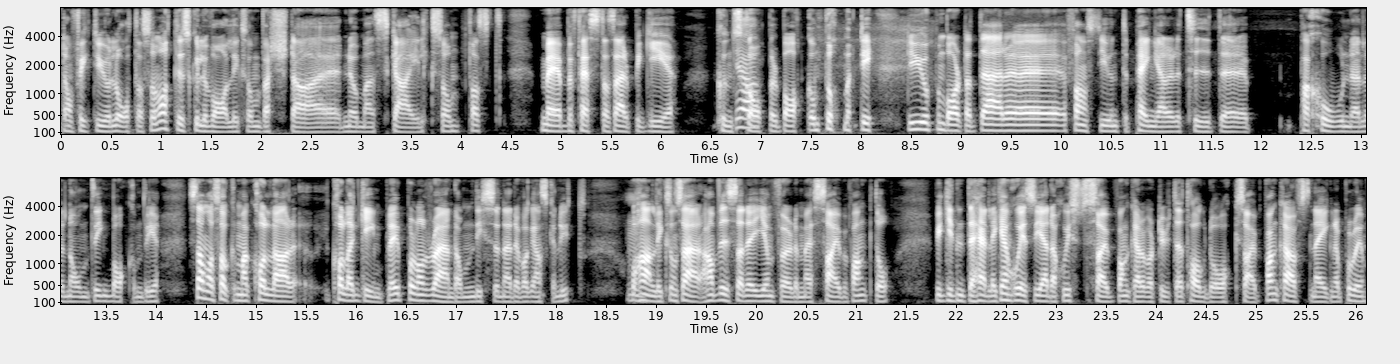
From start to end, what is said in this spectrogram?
De fick det ju att låta som att det skulle vara liksom värsta eh, No Man's Sky liksom, fast med befästas RPG kunskaper ja. bakom dem. Det, det, är ju uppenbart att där eh, fanns det ju inte pengar eller tid, eh, passion eller någonting bakom det. Samma sak om man kollar, kollar gameplay på någon random nisse när det var ganska nytt. Mm. Och han liksom så här, han visade, jämförde med Cyberpunk då. Vilket inte heller kanske är så jävla schysst. Cyberpunk hade varit ute ett tag då och Cyberpunk har haft sina egna problem.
